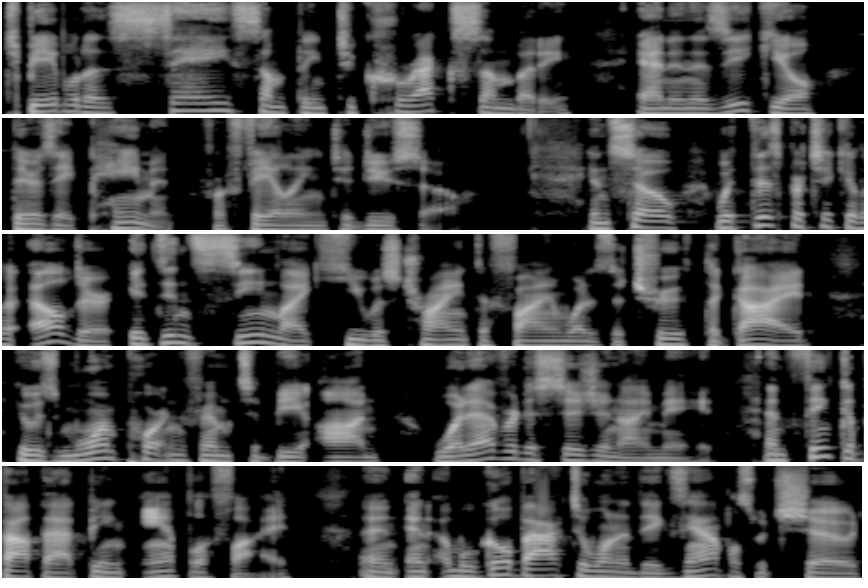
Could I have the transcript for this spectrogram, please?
to be able to say something to correct somebody. And in Ezekiel, there's a payment for failing to do so. And so, with this particular elder, it didn't seem like he was trying to find what is the truth to guide. It was more important for him to be on whatever decision I made. And think about that being amplified. And, and we'll go back to one of the examples which showed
